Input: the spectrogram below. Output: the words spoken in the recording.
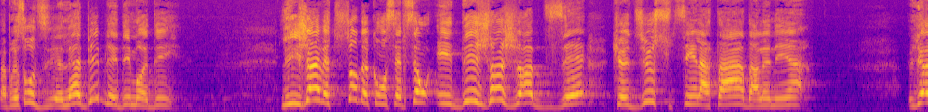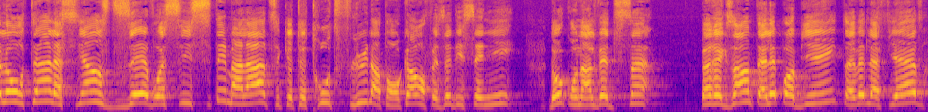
après ça, on dit, la Bible est démodée. Les gens avaient toutes sortes de conceptions et déjà Job disait que Dieu soutient la terre dans le néant. Il y a longtemps, la science disait, voici, si tu es malade, c'est que tu as trop de flux dans ton corps, on faisait des saignées. Donc, on enlevait du sang. Par exemple, tu n'allais pas bien, tu avais de la fièvre,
